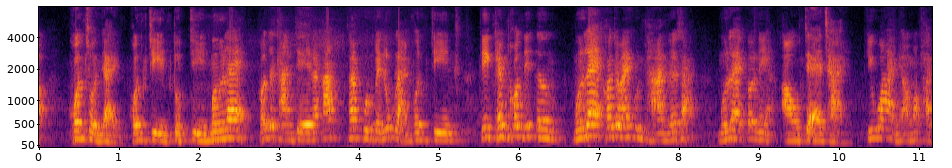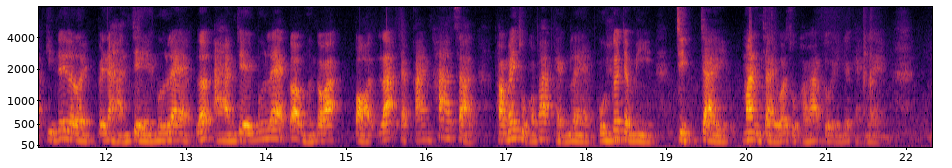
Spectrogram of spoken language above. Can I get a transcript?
คนส่วนใหญ่คนจีนตุดจีนมื้อแรกเขาจะทานเจนะครับ ถ้าคุณเป็นลูกหลานคนจีน ที่เข้มข้นนิดนึง มื้อแรกเขาจะไม่ให้คุณทานเนื้อสัตว์มื้อแรกก็เนี่ยเอาแจไฉที่ไหว้เนี่ยเอามาผัดกินได้เลย เป็นอาหารเจมื้อแรก แล้วอาหารเจมื้อแรกก็เหมือนกับว่าปลอดละจากการฆ่าสัตว์ทำให้สุขภาพแข็งแรง คุณก็จะมีจิตใจมั่นใจว่าสุขภาพตัวเองจะแข็งแรง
